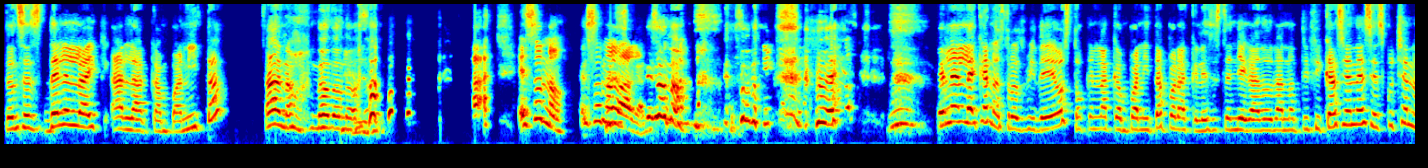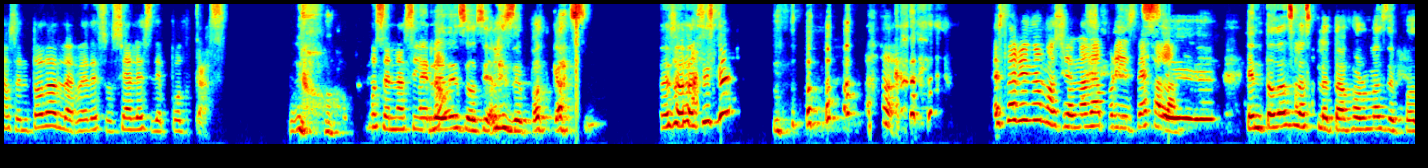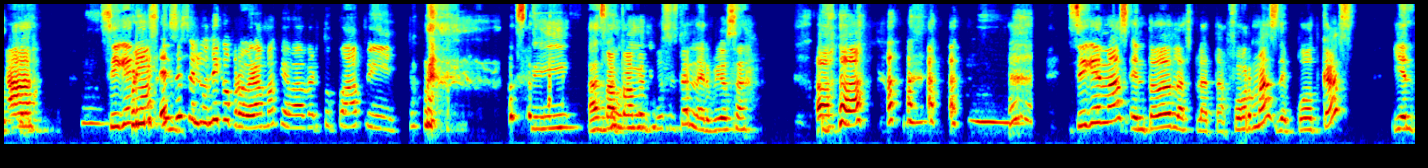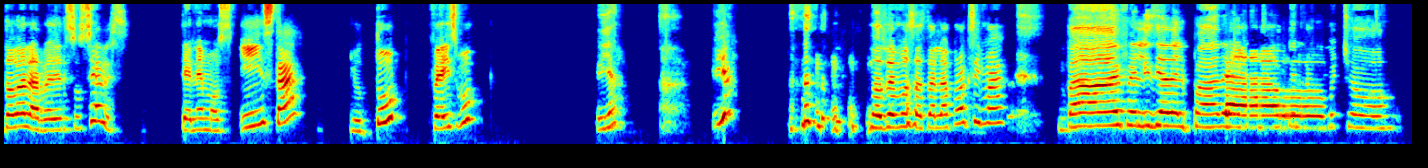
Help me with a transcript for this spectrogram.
Entonces, denle like a la campanita. Ah, no, no, no, no. eso no, eso no lo hagan. Eso no, eso no. Denle like a nuestros videos, toquen la campanita para que les estén llegando las notificaciones y escúchenos en todas las redes sociales de podcast. No. No sé, así. En redes sociales de podcast. ¿Eso no existe? Está bien emocionada, Pris, déjala. en todas las plataformas de podcast. Ah, síguenos. ese es el único programa que va a ver tu papi. Sí, papá, me pusiste nerviosa. Síguenos en todas las plataformas de podcast y en todas las redes sociales. Tenemos Insta, YouTube, Facebook. ¿Y ya? ¿Y ya? Nos vemos hasta la próxima. Bye, feliz día del padre. Mucho.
